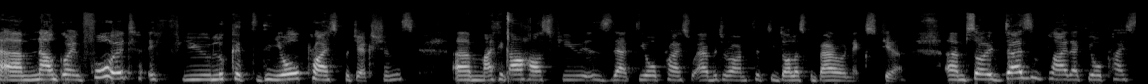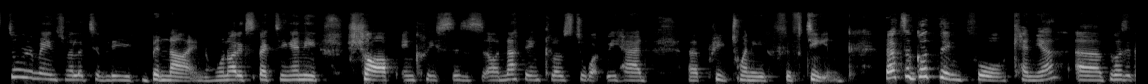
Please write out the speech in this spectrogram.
Um, now, going forward, if you look at the oil price projections, um, I think our house view is that the oil price will average around $50 per barrel next year. Um, so it does imply that the oil price still remains relatively benign. We're not expecting any sharp increases or nothing close to what we had uh, pre 2015. That's a good thing for Kenya uh, because it,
